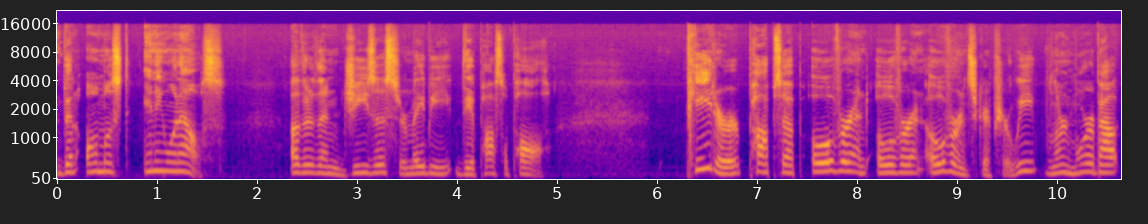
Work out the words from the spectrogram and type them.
than almost anyone else, other than Jesus or maybe the Apostle Paul. Peter pops up over and over and over in Scripture. We learn more about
